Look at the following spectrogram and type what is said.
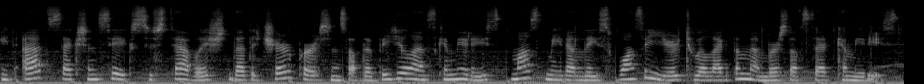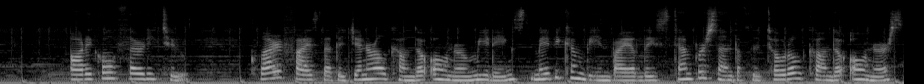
it adds Section 6 to establish that the chairpersons of the vigilance committees must meet at least once a year to elect the members of said committees. Article 32 clarifies that the general condo owner meetings may be convened by at least 10% of the total condo owners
